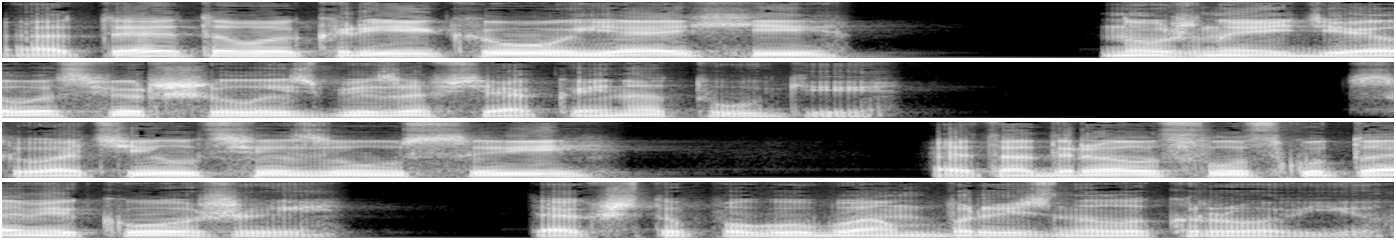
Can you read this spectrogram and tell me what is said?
От этого крика у Яхи нужное дело свершилось безо всякой натуги. Схватился за усы отодрал с лоскутами кожи, так что по губам брызнуло кровью.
